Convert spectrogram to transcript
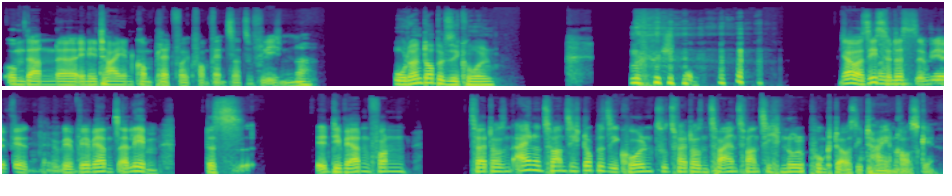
um dann äh, in Italien komplett vom Fenster zu fliegen. Ne? Oder einen Doppelsieg holen. ja, aber siehst du, Ähm. das, wir, wir, wir, wir werden es erleben. Das, die werden von 2021 Doppelsieg holen zu 2022 null Punkte aus Italien rausgehen.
